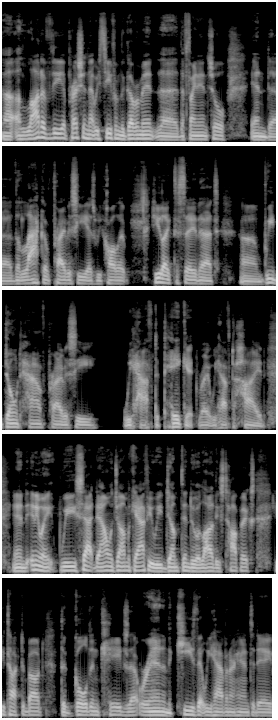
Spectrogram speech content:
uh, a lot of the oppression that we see from the government, the the financial and uh, the lack of privacy, as we call it. He liked to say that um, we don't have privacy we have to take it, right? We have to hide. And anyway, we sat down with John McAfee. We jumped into a lot of these topics. He talked about the golden cage that we're in and the keys that we have in our hand today.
